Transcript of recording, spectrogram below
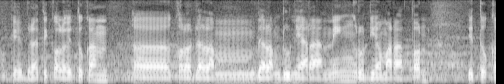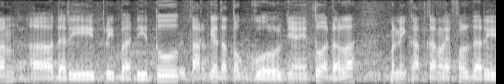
Oke, berarti kalau itu kan eh, kalau dalam dalam dunia running, dunia maraton itu kan eh, dari pribadi itu target atau goalnya itu adalah meningkatkan level dari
